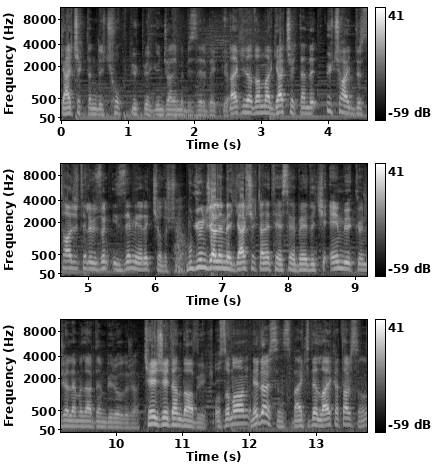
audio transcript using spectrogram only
gerçekten de çok büyük bir güncelleme bizleri bekliyor. Belki de adamlar gerçekten de 3 aydır sadece televizyon izlemeyerek çalışıyor. Bu güncelleme gerçekten de TSB'deki en büyük güncellemelerden biri olacak. KJ'den daha büyük. O zaman ne dersiniz? Belki de like atarsanız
